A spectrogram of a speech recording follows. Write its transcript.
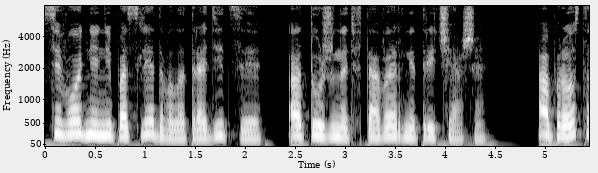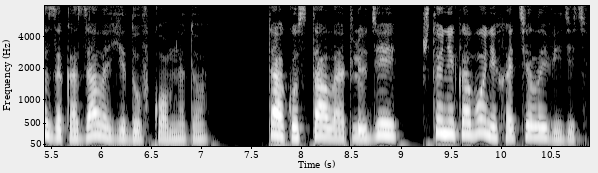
Сегодня не последовало традиции отужинать в таверне три чаши, а просто заказала еду в комнату. Так устала от людей, что никого не хотела видеть.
